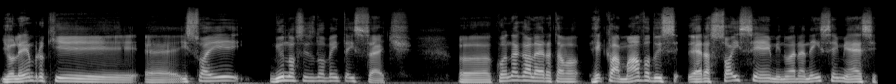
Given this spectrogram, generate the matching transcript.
E eu lembro que é, isso aí, 1997. Uh, quando a galera tava, reclamava do era só ICM, não era nem ICMS.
